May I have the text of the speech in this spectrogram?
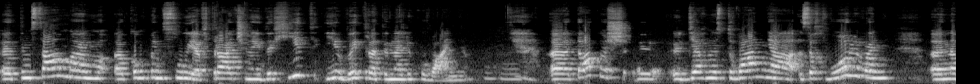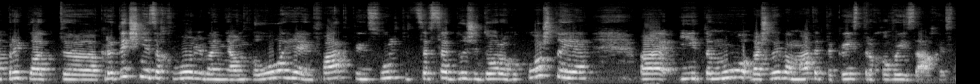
е, тим самим е, компенсує втрачений дохід і витрати на лікування. Також діагностування захворювань, наприклад, критичні захворювання, онкологія, інфаркти, інсульти це все дуже дорого коштує, і тому важливо мати такий страховий захист.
